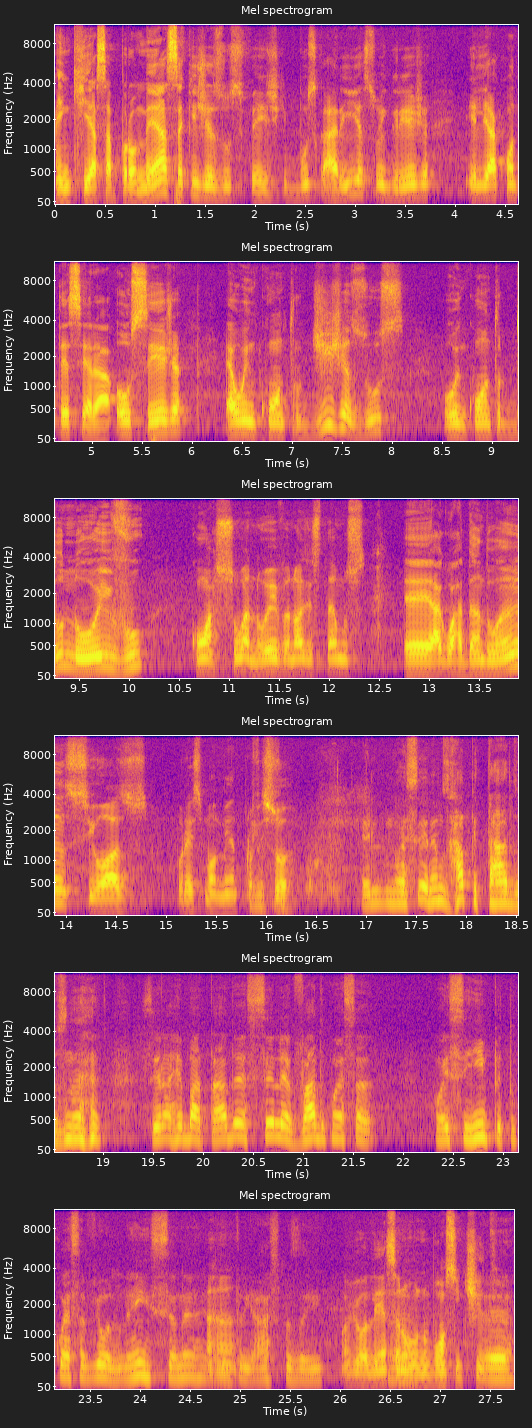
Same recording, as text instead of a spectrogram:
em que essa promessa que Jesus fez, de que buscaria a sua igreja, ele acontecerá. Ou seja, é o encontro de Jesus, o encontro do noivo com a sua noiva. Nós estamos é, aguardando ansiosos por esse momento. Professor? Ele, nós seremos raptados, né? Ser arrebatado é ser levado com essa com esse ímpeto, com essa violência, né, uhum. entre aspas aí. Uma violência é, no, no, bom sentido. É,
